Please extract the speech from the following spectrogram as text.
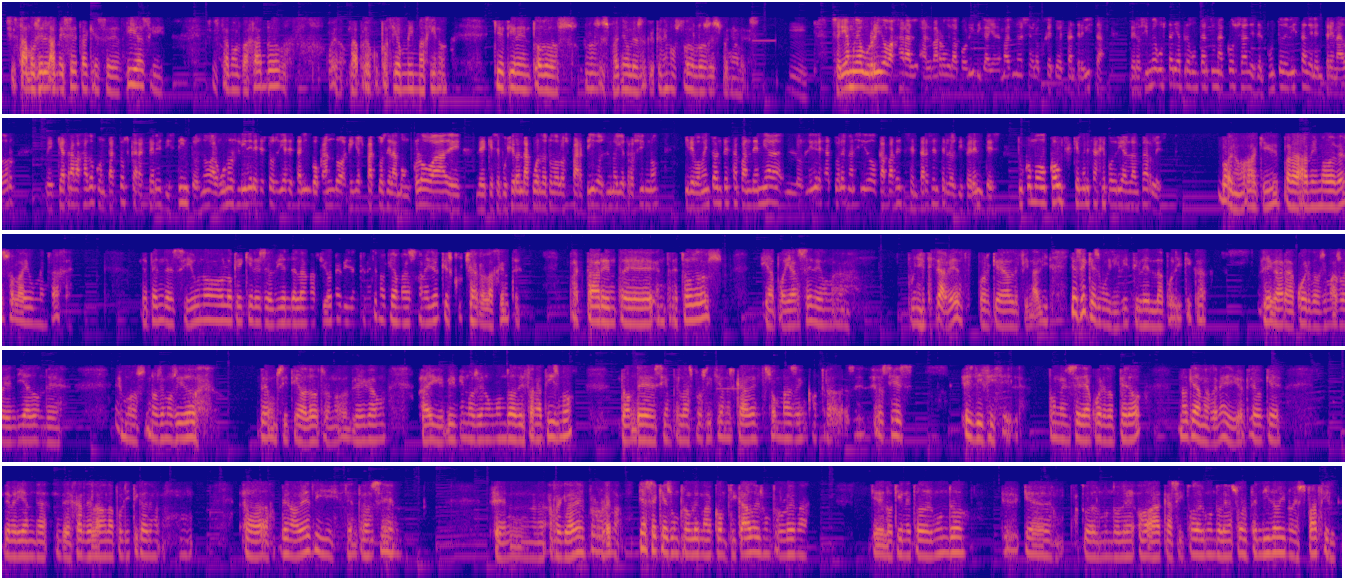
si estamos en la meseta que se decía, si, si estamos bajando. Bueno, la preocupación me imagino que tienen todos los españoles, que tenemos todos los españoles. Mm. Sería muy aburrido bajar al, barro de la política y además no es el objeto de esta entrevista, pero sí me gustaría preguntarte una cosa desde el punto de vista del entrenador eh, que ha trabajado con tactos caracteres distintos, ¿no? Algunos líderes estos días están invocando aquellos pactos de la Moncloa, de, de que se pusieron de acuerdo todos los partidos de uno y otro signo, y de momento ante esta pandemia los líderes actuales no han sido capaces de sentarse entre los diferentes. Tú como coach, ¿qué mensaje podrías lanzarles? Bueno, aquí para mi modo de ver solo hay un mensaje Depende, si uno lo que quiere es el bien de la nación, evidentemente no queda más remedio que escuchar a la gente, pactar entre, entre todos y apoyarse de una puñetera vez, porque al final, yo sé que es muy difícil en la política llegar a acuerdos, y más hoy en día donde hemos nos hemos ido de un sitio al otro, ¿no? Llega un, ahí vivimos en un mundo de fanatismo donde siempre las posiciones cada vez son más encontradas. Así es, es difícil ponerse de acuerdo, pero no queda más remedio. Yo creo que deberían dejar de lado la política de, de una vez y centrarse en, arreglar el problema. Ya sé que es un problema complicado, es un problema que lo tiene todo el mundo, que, a todo el mundo le, o a casi todo el mundo le ha sorprendido y no es fácil.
